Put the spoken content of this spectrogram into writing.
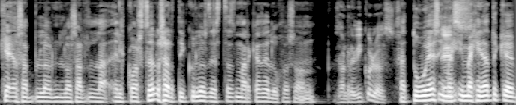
que, o sea, lo- los, la- el costo de los artículos de estas marcas de lujo son... Son ridículos. O sea, tú ves, ima- Es- imagínate que,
